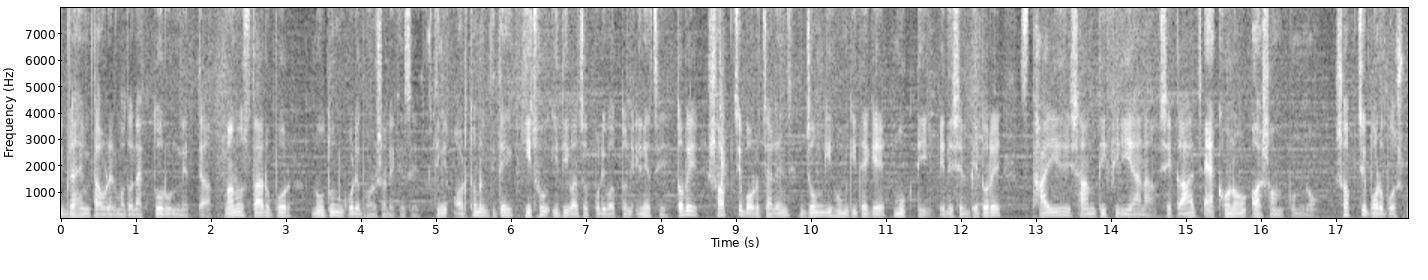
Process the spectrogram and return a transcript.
ইব্রাহিম তাওরের মতন এক তরুণ নেতা। মানুষ তার উপর নতুন করে ভরসা রেখেছে। তিনি অর্থনীতিতে কিছু ইতিবাচক পরিবর্তন এনেছে, তবে সবচেয়ে বড় চ্যালেঞ্জ জঙ্গি হুমকি থেকে মুক্তি, এদেশের ভেতরে স্থায়ী শান্তি ফিরিয়ে আনা। সে কাজ এখনও অসম্পূর্ণ। সবচেয়ে বড় প্রশ্ন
